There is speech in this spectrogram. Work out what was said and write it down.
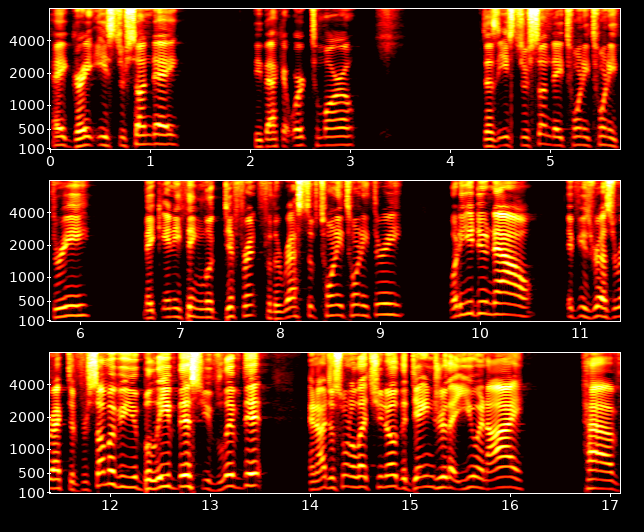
Hey, great Easter Sunday. Be back at work tomorrow. Does Easter Sunday 2023 make anything look different for the rest of 2023? What do you do now if he's resurrected. For some of you, you've believed this, you've lived it, and I just want to let you know the danger that you and I have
